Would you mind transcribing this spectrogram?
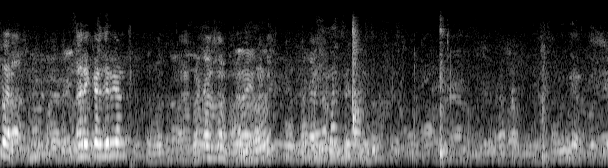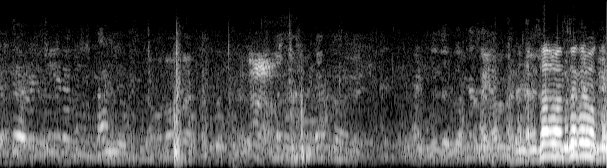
సార్ సార్ ఇక్కడ తిరగండి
